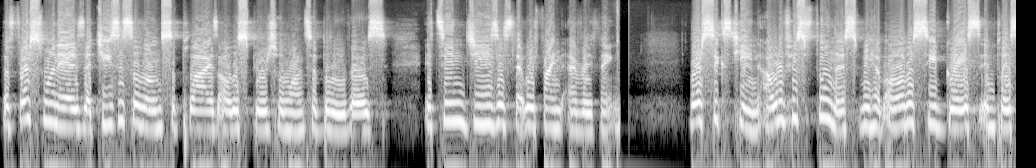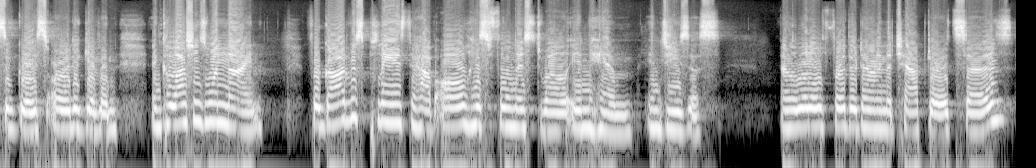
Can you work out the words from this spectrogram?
The first one is that Jesus alone supplies all the spiritual wants of believers. It's in Jesus that we find everything. Verse 16, out of his fullness we have all received grace in place of grace already given. In Colossians 1 9, for God was pleased to have all his fullness dwell in him, in Jesus. And a little further down in the chapter it says,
